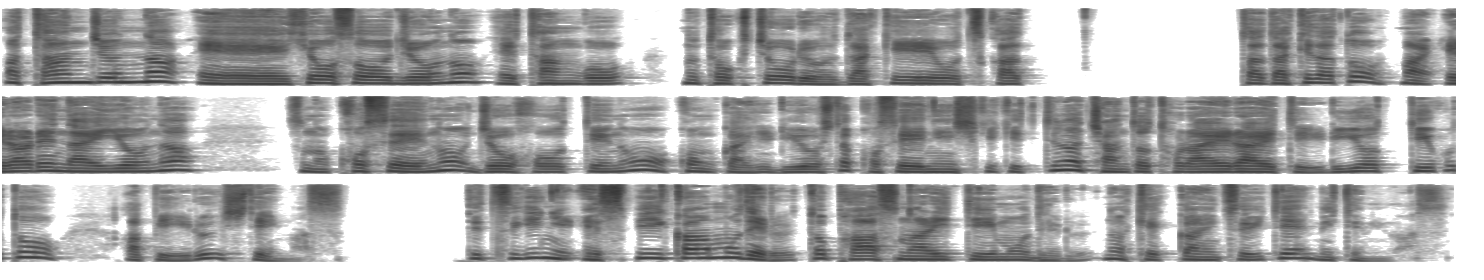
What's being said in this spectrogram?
まあ、単純な、えー、表層上の、単語の特徴量だけを使っただけだと、まあ、得られないようなその個性の情報っていうのを今回利用した個性認識機っていうのはちゃんと捉えられているよっていうことをアピールしています。で、次にスピーカーモデルとパーソナリティモデルの結果について見てみます。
